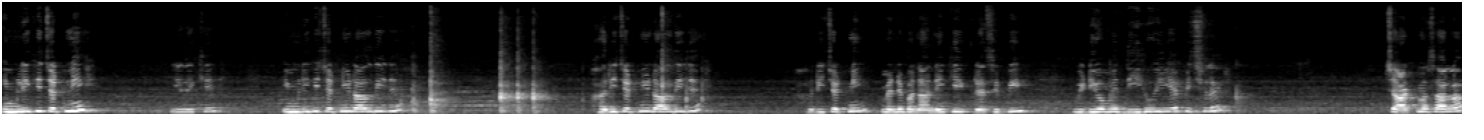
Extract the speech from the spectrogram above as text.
इमली की चटनी। ये देखिए, इमली की चटनी डाल दीजिए। हरी चटनी डाल दीजिए। हरी चटनी मैंने बनाने की रेसिपी वीडियो में दी हुई है पिछले। चाट मसाला,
